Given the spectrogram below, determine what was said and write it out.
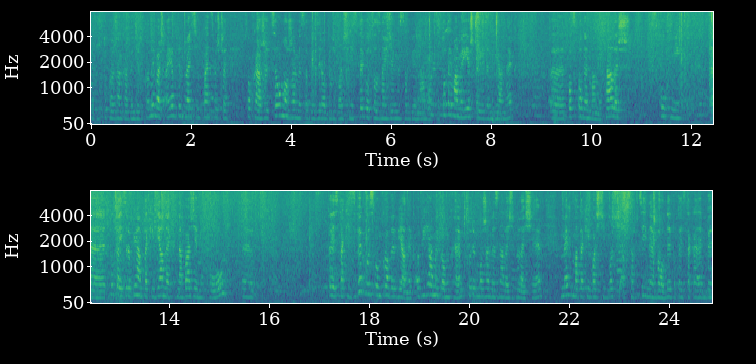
Także tu koleżanka będzie wykonywać, a ja w tym czasie Państwu jeszcze pokażę, co możemy sobie zrobić właśnie z tego, co znajdziemy sobie na łące. Tutaj mamy jeszcze jeden wianek. E, Pod spodem mamy talerz z kuchni. E, Tutaj zrobiłam taki wianek na bazie mchu. To jest taki zwykły słomkowy wianek. Owijamy go mchem, który możemy znaleźć w lesie. Mech ma takie właściwości absorpcyjne wody, bo to jest taka jakby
